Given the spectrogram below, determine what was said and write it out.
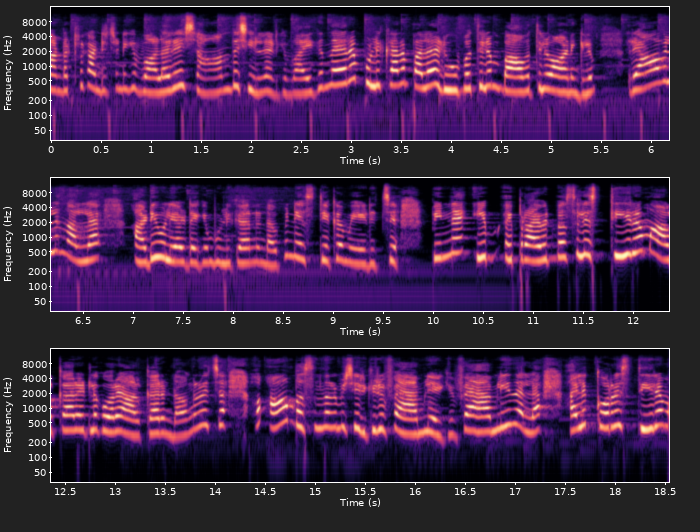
കണ്ടക്ടർ കണ്ടിട്ടുണ്ടെങ്കിൽ വളരെ ശാന്തശീലനായിരിക്കും. വൈകുന്നേരം പുള്ളിക്കാരൻ പല രൂപത്തിലും ഭാവത്തിലും ആണെങ്കിലും രാവിലെ നല്ല അടിപൊളിയായിട്ടേക്കും പുള്ളിക്കാരനുണ്ടാവും പിന്നെ എസ് ടി ഒക്കെ മേടിച്ച് പിന്നെ ഈ പ്രൈവറ്റ് ബസ്സിൽ സ്ഥിരം ആൾക്കാരായിട്ടുള്ള കുറേ ആൾക്കാരുണ്ടാവും. അങ്ങനെ വെച്ചാൽ ആ ബസ് എന്ന് പറയുമ്പോൾ ശരിക്കും ഒരു ഫാമിലി ആയിരിക്കും. ഫാമിലി എന്നല്ല അതിൽ കുറേ സ്ഥിരം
